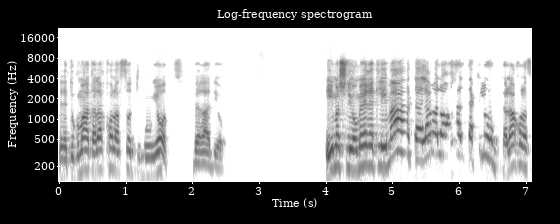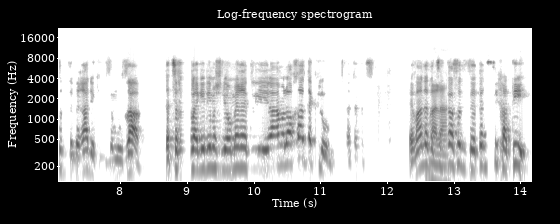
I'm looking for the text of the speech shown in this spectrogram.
לדוגמה, אתה לא יכול לעשות דמויות ברדיו. אימא שלי אומרת לי, מה אתה, למה לא אכלת כלום? אתה לא יכול לעשות את זה ברדיו כי זה מוזר. אתה צריך להגיד, אימא שלי אומרת לי, למה לא אכלת כלום? אתה... הבנת? אתה. צריך לעשות את זה יותר שיחתי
